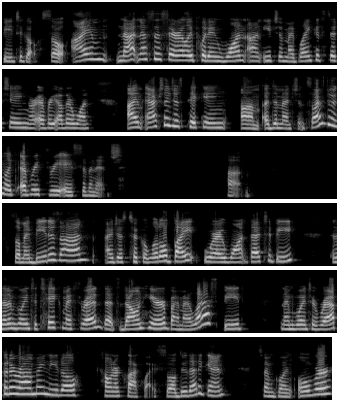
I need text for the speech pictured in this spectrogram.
bead to go. So I'm not necessarily putting one on each of my blanket stitching or every other one. I'm actually just picking um, a dimension. So I'm doing like every 3 eighths of an inch. Um, so my bead is on. I just took a little bite where I want that to be. And then I'm going to take my thread that's down here by my last bead and I'm going to wrap it around my needle counterclockwise. So I'll do that again. So I'm going over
